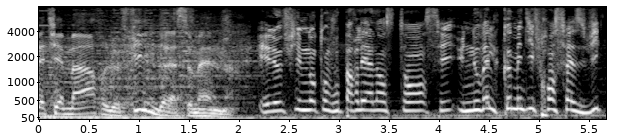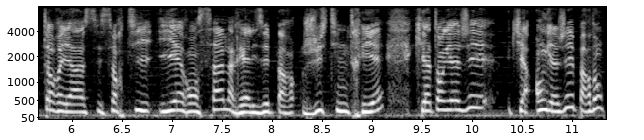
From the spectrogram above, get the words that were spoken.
7e art, le film de la semaine. Et le film dont on vous parlait à l'instant, c'est une nouvelle comédie française Victoria. C'est sorti hier en salle, réalisé par Justine Triet, qui a engagé, qui a engagé pardon,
